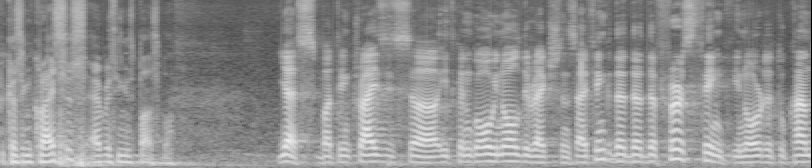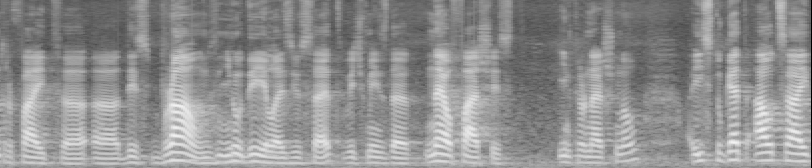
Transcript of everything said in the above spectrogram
Because in crisis, everything is possible. Yes, but in crisis, uh, it can go in all directions. I think the, the, the first thing in order to counterfight uh, uh, this brown New Deal, as you said, which means the neo-fascist international, is to get outside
